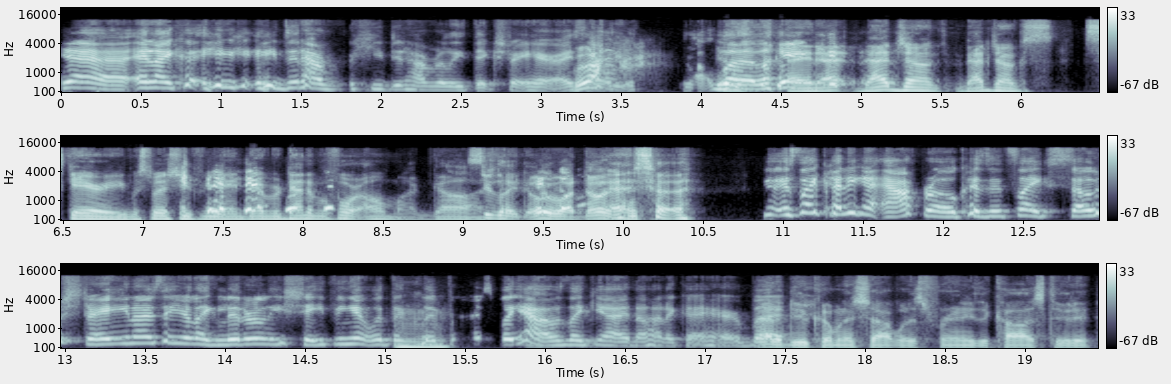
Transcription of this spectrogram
Yeah, and I could he he did have he did have really thick straight hair. I saw it. but like hey, that that junk that junk's scary, especially if you ain't never done it before. Oh my god. She's like, oh, I done. It's like cutting an afro because it's like so straight. You know what I'm saying? You're like literally shaping it with the Mhm. clippers. But yeah, I was like, yeah, I know how to cut hair. But I had a But dude come in the shop with his friend. He's a college student,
